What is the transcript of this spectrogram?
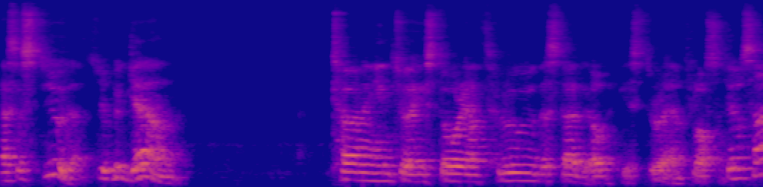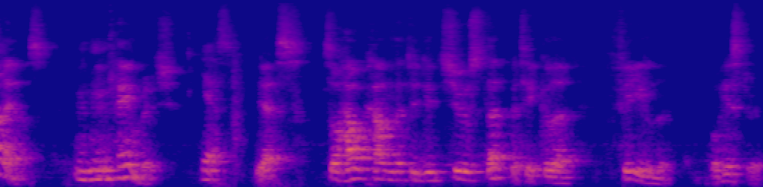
as a student, you began turning into a historian through the study of history and philosophy of science mm -hmm. in Cambridge. Yes. Yes. So how come that you did choose that particular field of history?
